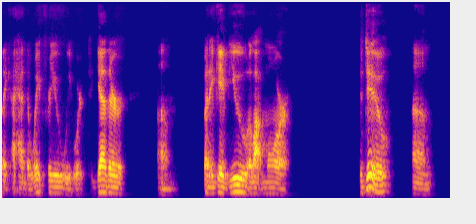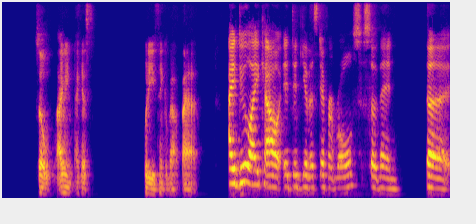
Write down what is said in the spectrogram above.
like I had to wait for you. We were together. Um, but it gave you a lot more to do. Um, so I mean, I guess what do you think about that? I do like how it did give us different roles. So then the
